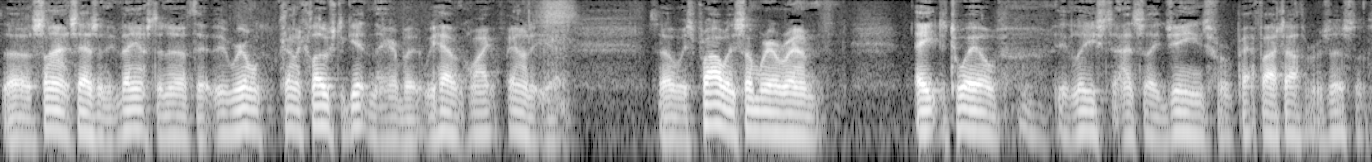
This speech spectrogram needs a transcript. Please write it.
The science hasn't advanced enough that we're kind of close to getting there, but we haven't quite found it yet. So it's probably somewhere around eight to twelve, at least I'd say, genes for phytophthora resistance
